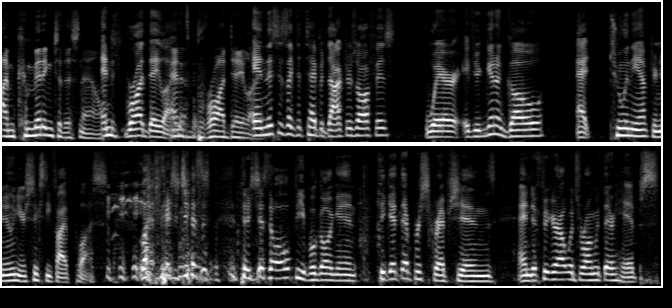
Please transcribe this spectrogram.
I'm committing to this now, and it's broad daylight. and it's broad daylight. And this is like the type of doctor's office where if you're gonna go at two in the afternoon, you're 65 plus. like there's just there's just old people going in to get their prescriptions and to figure out what's wrong with their hips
